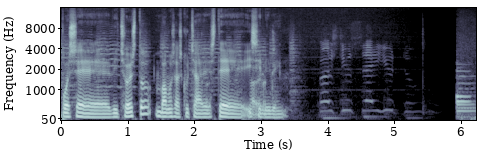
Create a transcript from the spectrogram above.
Pues eh, dicho esto, vamos a escuchar este Easy Adelante. Living. Living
